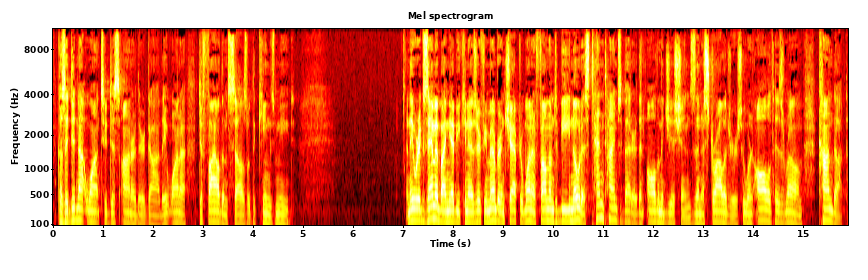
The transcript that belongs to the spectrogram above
because they did not want to dishonor their God. They want to defile themselves with the king's meat. And they were examined by Nebuchadnezzar, if you remember in chapter 1, and found them to be, notice, ten times better than all the magicians, than astrologers who were in all of his realm, conduct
